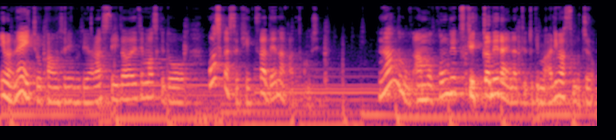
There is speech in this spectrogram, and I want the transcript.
今ね一応カウンセリングでやらせていただいてますけどもしかしたら結果が出なかったかもしれない。何度もあもう今月結果出ないなっていう時もありますもちろん。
